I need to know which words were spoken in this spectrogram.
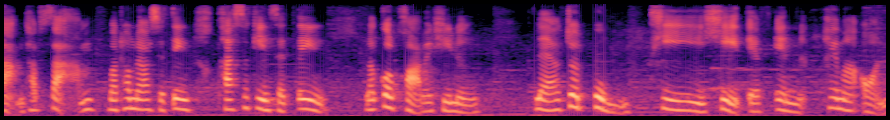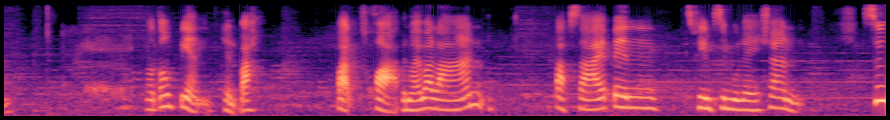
3ทับ3 bottom dial setting touch screen setting แล้วกดขวาไปทีหนึ่ง แล้วจดปุ่ม T ขีด FN ให้มา on เราต้องเปลี่ยนเห็นปะปัดขวาเป็นไว้บาลานซ์ปรับซ้ายเป็นฟิล์มซิมูเลชันซึ่ง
